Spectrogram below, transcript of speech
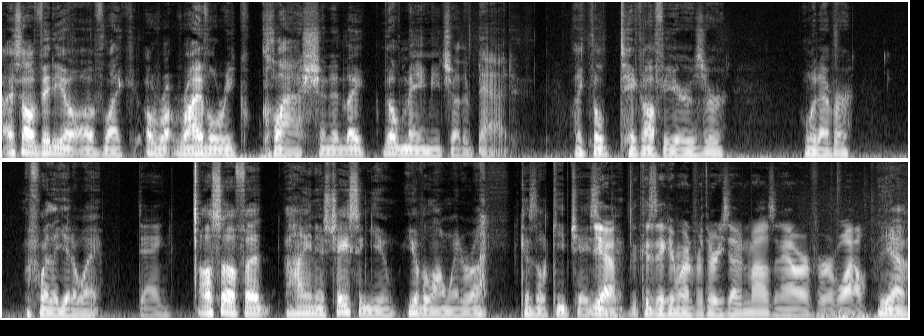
I saw a video of like a r- rivalry clash, and it like they'll maim each other bad, like they'll take off ears or whatever before they get away. Dang. Also, if a hyena is chasing you, you have a long way to run because they'll keep chasing Yeah, you. because they can run for 37 miles an hour for a while. Yeah.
